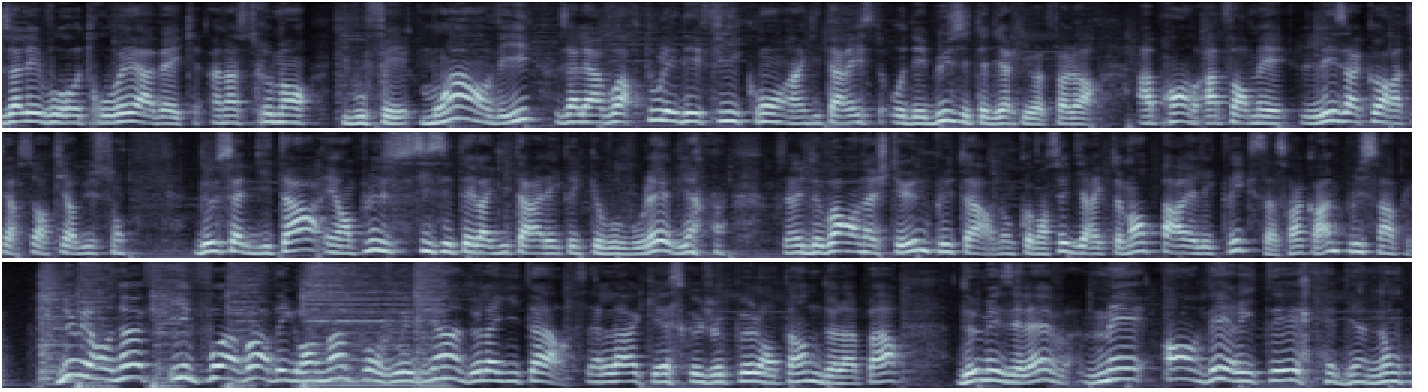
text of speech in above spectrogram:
vous allez vous retrouver avec un instrument qui vous fait moins envie. Vous allez avoir tous les défis qu'ont un guitariste au début, c'est-à-dire qu'il va falloir apprendre à former les accords, à faire sortir du son de cette guitare et en plus si c'était la guitare électrique que vous voulez, eh bien vous allez devoir en acheter une plus tard. Donc commencez directement par l'électrique, ça sera quand même plus simple. Numéro 9, il faut avoir des grandes mains pour jouer bien de la guitare. Celle-là, qu'est-ce que je peux l'entendre de la part de mes élèves, mais en vérité, eh bien non,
